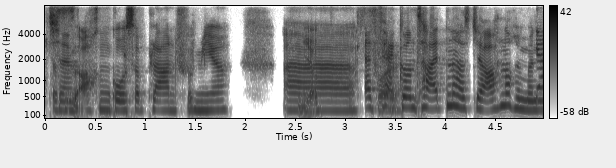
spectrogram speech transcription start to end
Das same. ist auch ein großer Plan von mir. Äh, Attack voll. on Titan hast du ja auch noch immer nicht,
